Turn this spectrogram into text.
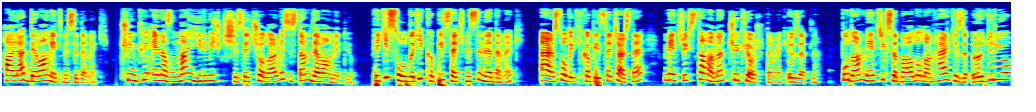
hala devam etmesi demek. Çünkü en azından 23 kişi seçiyorlar ve sistem devam ediyor. Peki soldaki kapıyı seçmesi ne demek? Eğer soldaki kapıyı seçerse Matrix tamamen çöküyor demek özetle. Bu da Matrix'e bağlı olan herkesi öldürüyor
